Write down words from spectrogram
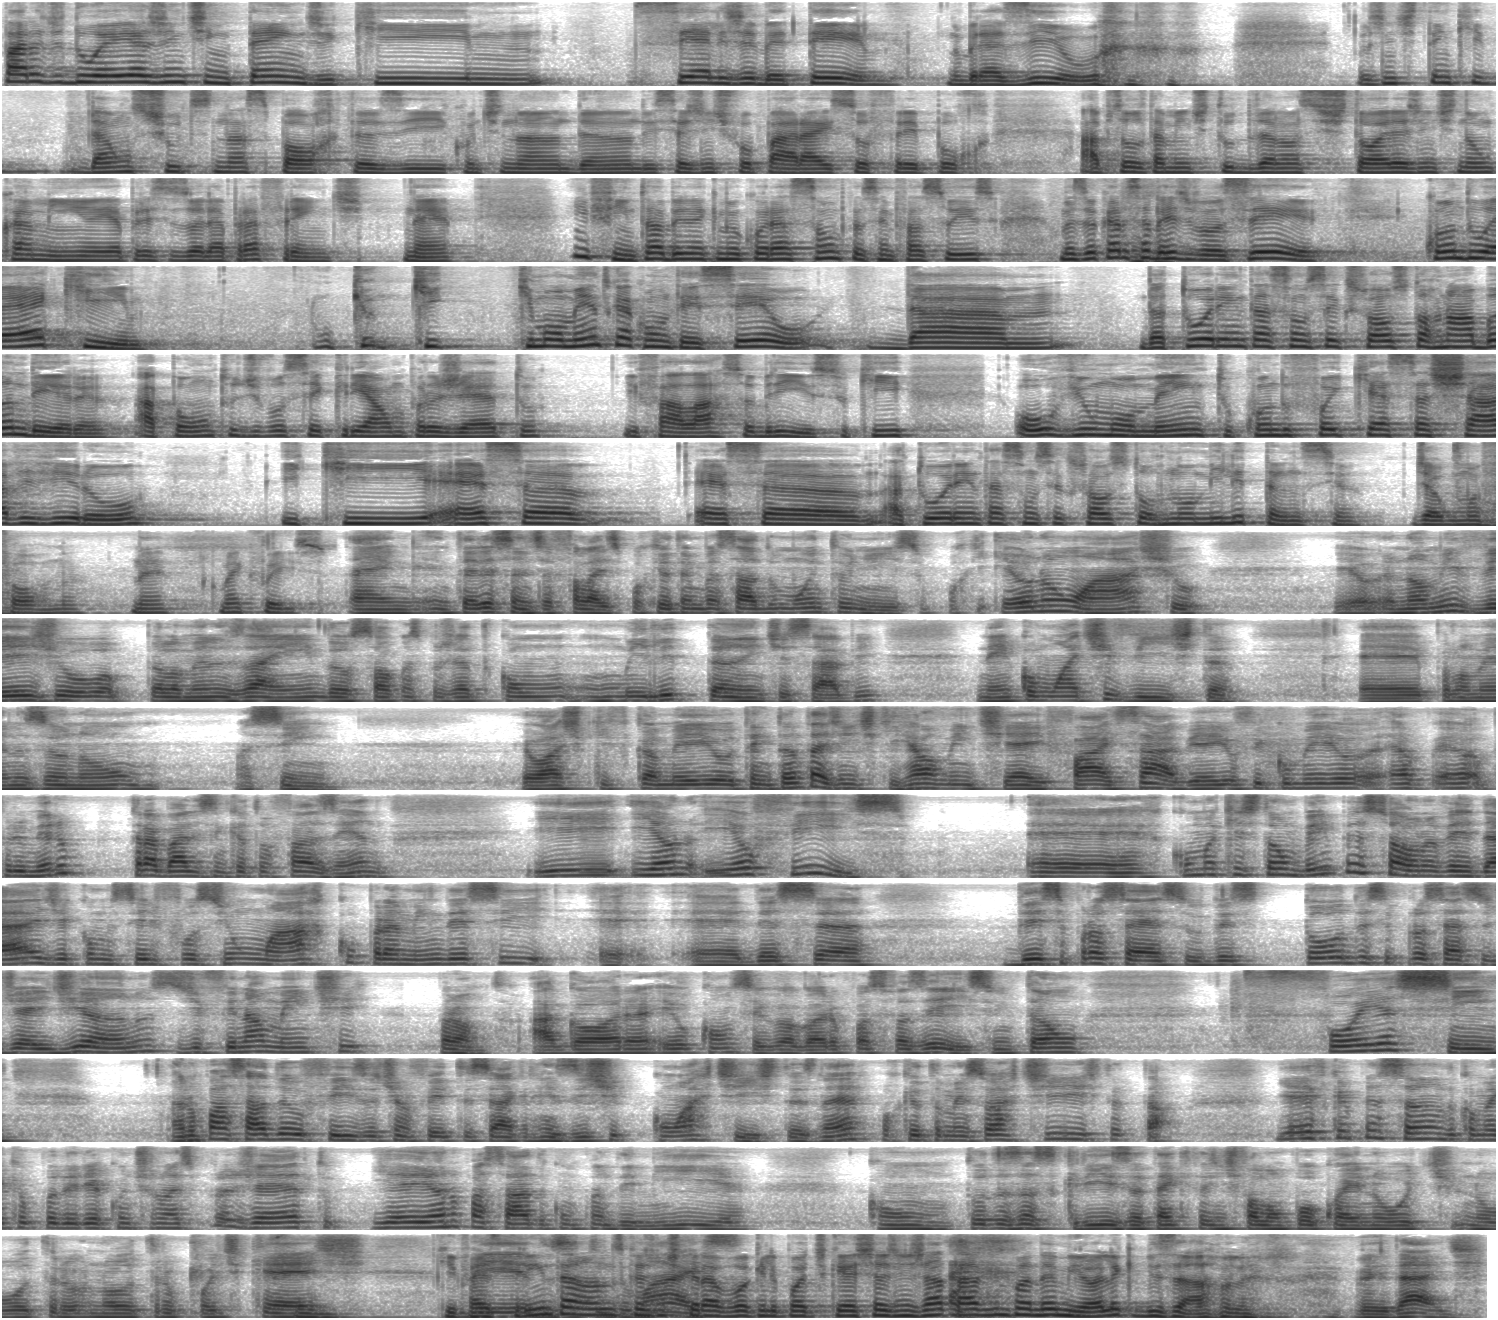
para de doer e a gente entende que hum, ser LGBT no Brasil, a gente tem que dar uns chutes nas portas e continuar andando. E se a gente for parar e sofrer por absolutamente tudo da nossa história, a gente não caminha e é preciso olhar para frente, né? Enfim, tô abrindo aqui meu coração, porque eu sempre faço isso, mas eu quero saber de você, quando é que que, que, que momento que aconteceu da da tua orientação sexual se tornar uma bandeira, a ponto de você criar um projeto e falar sobre isso, que houve um momento quando foi que essa chave virou e que essa essa a tua orientação sexual se tornou militância de alguma é. forma, né? Como é que foi isso? É interessante você falar isso porque eu tenho pensado muito nisso, porque eu não acho eu, eu não me vejo, pelo menos ainda, só com esse projeto como um militante, sabe? Nem como um ativista. É, pelo menos eu não, assim, eu acho que fica meio. Tem tanta gente que realmente é e faz, sabe? Aí eu fico meio. É, é o primeiro trabalho assim, que eu tô fazendo. E, e, eu, e eu fiz é, com uma questão bem pessoal, na verdade, é como se ele fosse um marco para mim desse, é, é, dessa, desse processo, desse, todo esse processo de, aí, de anos, de finalmente, pronto, agora eu consigo, agora eu posso fazer isso. Então, foi assim. Ano passado eu fiz, eu tinha feito esse Acre Resiste com artistas, né? Porque eu também sou artista e tal. E aí fiquei pensando como é que eu poderia continuar esse projeto. E aí ano passado, com pandemia, com todas as crises, até que a gente falou um pouco aí no, no, outro, no outro podcast. Sim. Que faz 30 anos que a gente mais. gravou aquele podcast e a gente já estava em pandemia. Olha que bizarro, né? Verdade.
